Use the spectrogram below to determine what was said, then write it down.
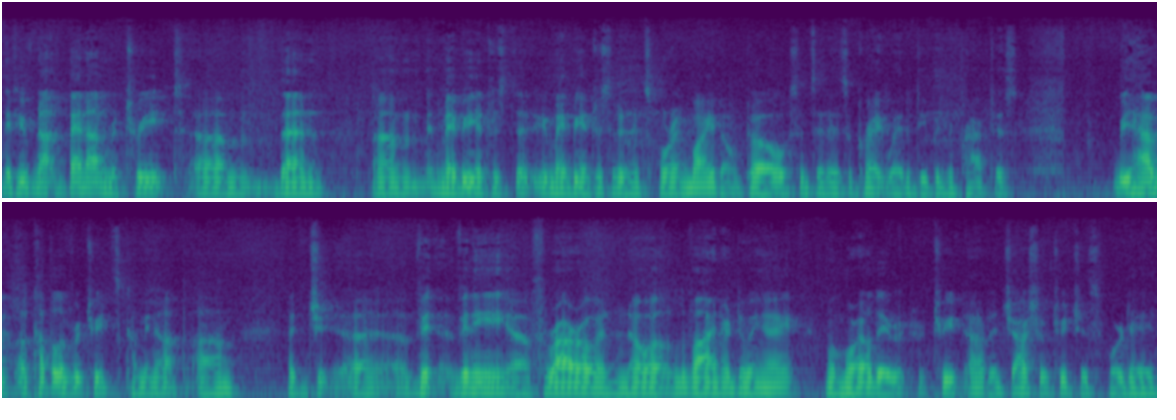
if you've not been on retreat, um, then um, it may be interested, you may be interested in exploring why you don't go, since it is a great way to deepen your practice. We have a couple of retreats coming up. Um, uh, Vinny uh, Ferraro and Noah Levine are doing a Memorial Day retreat out in Joshua Tree, which is four days.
